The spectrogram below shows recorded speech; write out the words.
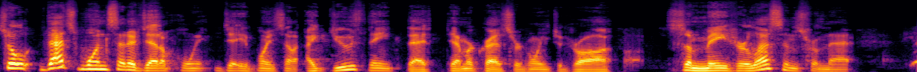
So that's one set of data point data points. I do think that Democrats are going to draw some major lessons from that. The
